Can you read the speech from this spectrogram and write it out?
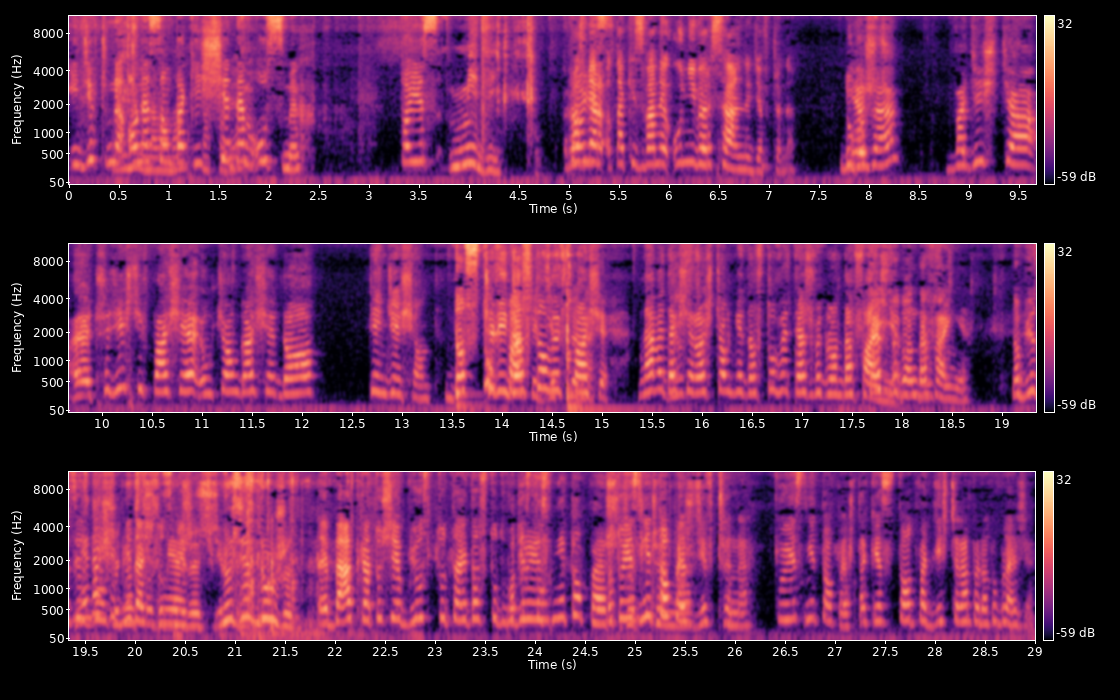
i dziewczyny, Nie, one no, są no, takie na sobie. 7 ósmych. To jest midi. Rozmiar o taki zwany uniwersalny dziewczyny. Długość bierze 20, e, 30 w pasie, uciąga się do 50. do 100 Czyli w do pasie, 100 w pasie. Nawet jak Już- się rozciągnie do 100 też wygląda Też fajnie. wygląda fajnie. No biust nie jest da duży, nie da się to zmierzyć. Biust jest duży, E, Beatka, tu się biust tutaj do bo 120. tu jest nietoperz. Bo tu jest dziewczyny. nietoperz dziewczyny. Tu jest nietoperz. Takie 120 na pewno tu wlezie.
